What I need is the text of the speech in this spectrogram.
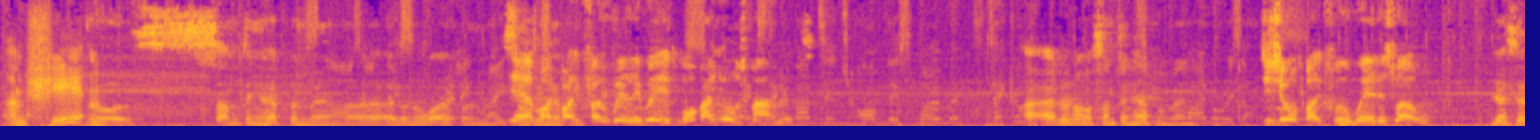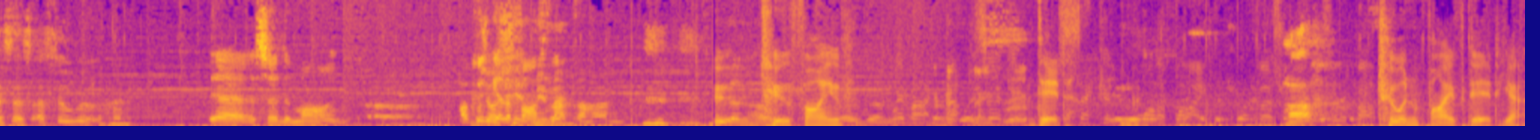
I'm shitting. Oh, something happened, man. I, I don't know what happened. Yeah, Something my happened. bike felt really weird. What about yours, man? I, I don't know. Something happened, man. Did your bike feel weird as well? Yes, yes, yes. I feel weird. Yeah, so did mine. I couldn't Just get a hit fast me, lap man. time. Two, two five Thanks, did. huh? Two and five did, yeah.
